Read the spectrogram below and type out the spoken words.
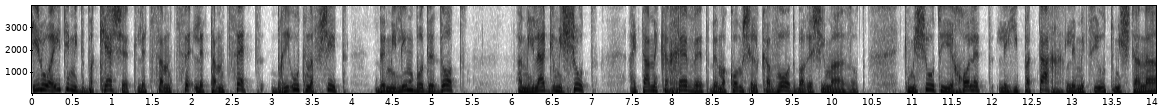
אילו הייתי מתבקשת לצמצ... לתמצת בריאות נפשית במילים בודדות, המילה גמישות הייתה מככבת במקום של כבוד ברשימה הזאת. גמישות היא יכולת להיפתח למציאות משתנה,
